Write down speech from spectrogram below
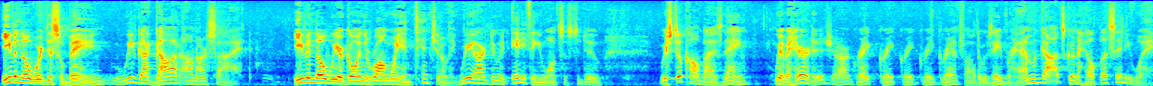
even though we're disobeying, we've got God on our side. Even though we are going the wrong way intentionally, we aren't doing anything He wants us to do. We're still called by His name. We have a heritage. Our great, great, great, great grandfather was Abraham. God's going to help us anyway.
